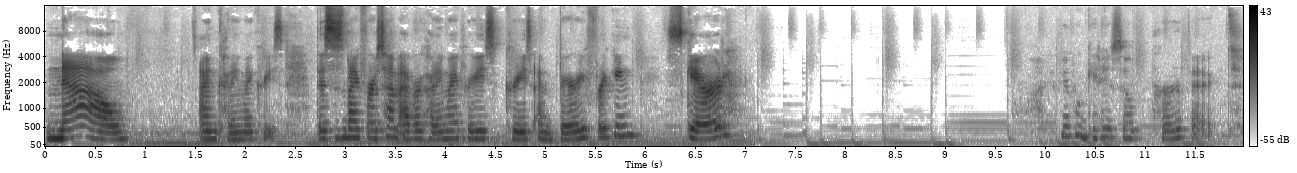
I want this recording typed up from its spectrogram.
Now I'm cutting my crease. This is my first time ever cutting my crease. crease. I'm very freaking scared. How do people get it so perfect?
